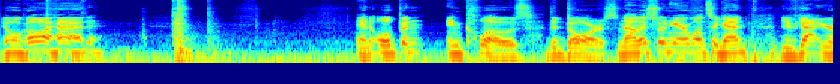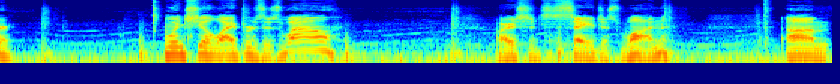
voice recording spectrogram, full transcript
it will go ahead and open and close the doors. Now this one here, once again, you've got your windshield wipers as well. Or I should say just one. Um,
